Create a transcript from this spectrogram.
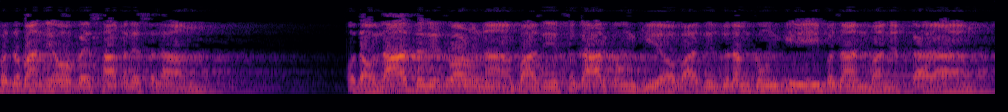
فزبان يوم إسحاق عليه السلام. اور اولاد دوارو نا بازی خکار کو ان کی اور بازی ظلم کو ان کی بزان بان اخکارام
